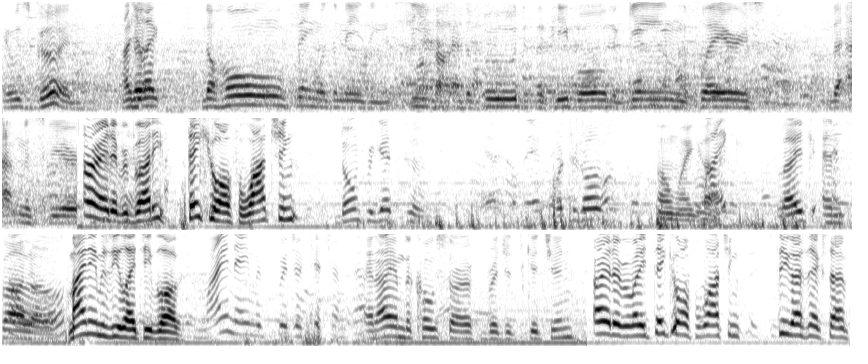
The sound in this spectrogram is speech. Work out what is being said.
It was good. How'd the, you like? The whole thing was amazing. The seats, the food, the people, the game, the players, the atmosphere. All right, everybody. Thank you all for watching. Don't forget to what's it called? Oh my god. Like, Like and follow. My name is Eli T Vlog. my name is Bridget Kitchen. And I am the co-star of Bridget's Kitchen. All right, everybody. Thank you all for watching. See you guys next time.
